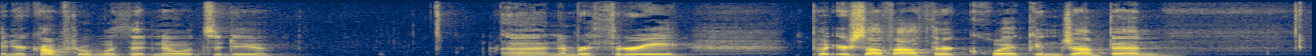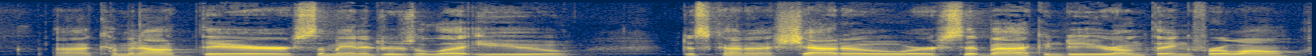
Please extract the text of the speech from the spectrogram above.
and you're comfortable with it, know what to do. Uh, number three, put yourself out there quick and jump in. Uh, coming out there, some managers will let you just kind of shadow or sit back and do your own thing for a while.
